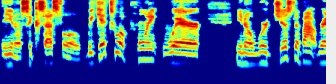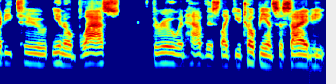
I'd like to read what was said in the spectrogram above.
you know successful. We get to a point where you know we're just about ready to you know blast through and have this like utopian society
